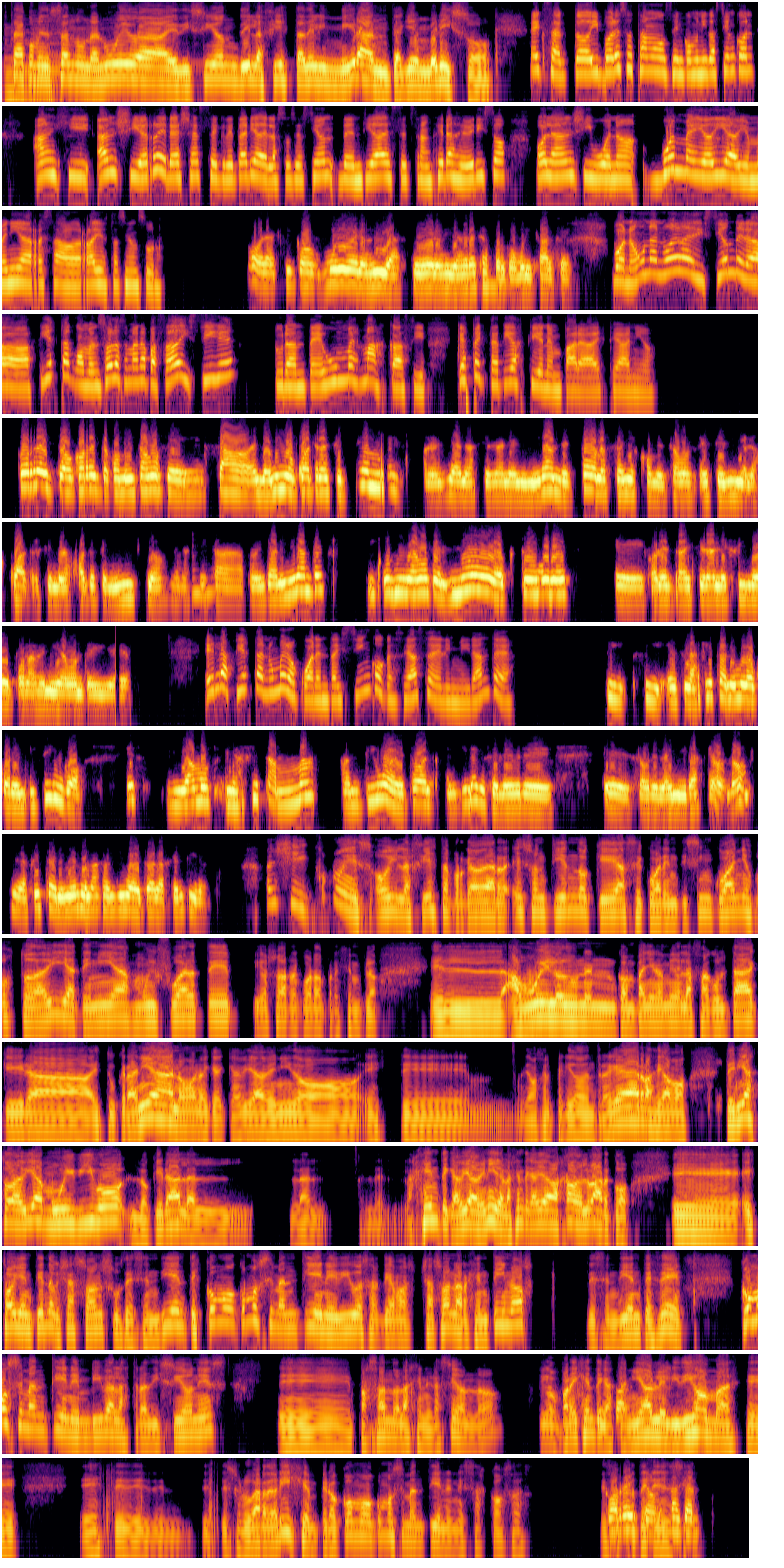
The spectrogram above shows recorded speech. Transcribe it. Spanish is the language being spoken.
Está comenzando una nueva edición de la fiesta del inmigrante aquí en Berizo. Exacto, y por eso estamos en comunicación con Angie, Angie Herrera, ella es secretaria de la Asociación de Entidades Extranjeras de Berizo. Hola Angie, buena, buen mediodía, bienvenida a Reza Radio Estación Sur. Hola chicos, muy buenos días, muy buenos días, gracias por comunicarse. Bueno, una nueva edición de la fiesta comenzó la semana pasada y sigue durante un mes más casi. ¿Qué expectativas tienen para este año? Correcto, correcto. Comenzamos el, sábado, el domingo 4 de septiembre con el Día Nacional del Inmigrante. Todos los años comenzamos ese día, los cuatro, siempre los cuatro es el inicio de la fiesta provincial del inmigrante. Y culminamos el 9 de octubre eh, con el tradicional desfile por la avenida Montevideo. ¿Es la fiesta número 45 que se hace del inmigrante? Sí, sí, es la fiesta número 45. Es, digamos, la fiesta más antigua de toda la Argentina que celebre eh, sobre la inmigración, ¿no? La fiesta de invierno más antigua de toda la Argentina. Angie, ¿cómo es hoy la fiesta? Porque, a ver, eso entiendo que hace 45 años vos todavía tenías muy fuerte, yo recuerdo, por ejemplo, el abuelo de un compañero mío en la facultad que era este, ucraniano, bueno, que, que había venido, este, digamos, el periodo de entreguerras, digamos, tenías todavía muy vivo lo que era la, la, la gente que había venido, la gente que había bajado del barco. Eh, esto hoy entiendo que ya son sus descendientes. ¿Cómo, ¿Cómo se mantiene vivos, digamos, ya son argentinos, descendientes de... ¿Cómo se mantienen vivas las tradiciones eh, pasando la generación, no? Digo, por ahí gente que hasta ni hable el idioma de, este, de, su lugar de origen, pero ¿cómo, cómo se mantienen esas cosas? Correcto,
